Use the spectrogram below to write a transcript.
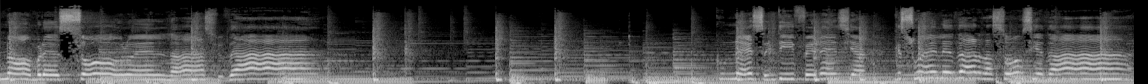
Un hombre solo en la ciudad. Con esa indiferencia que suele dar la sociedad.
